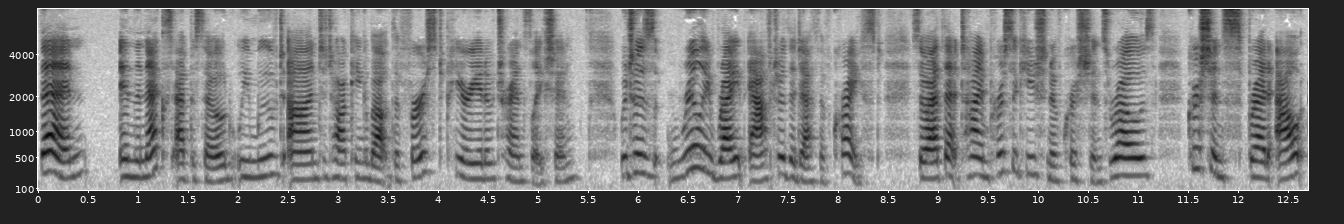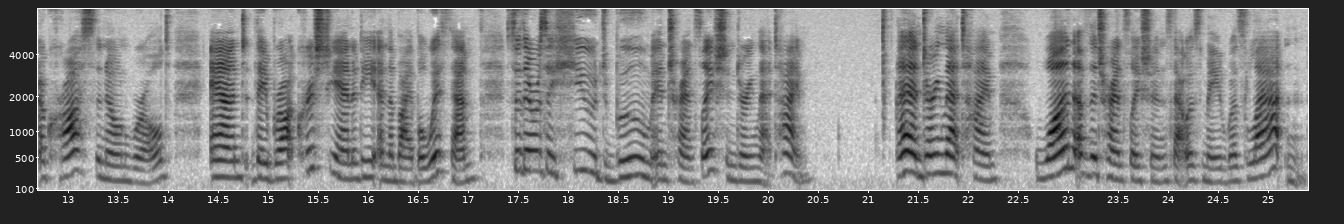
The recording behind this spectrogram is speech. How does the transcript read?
Then, in the next episode, we moved on to talking about the first period of translation, which was really right after the death of Christ. So at that time, persecution of Christians rose, Christians spread out across the known world, and they brought Christianity and the Bible with them. So there was a huge boom in translation during that time. And during that time, one of the translations that was made was Latin.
